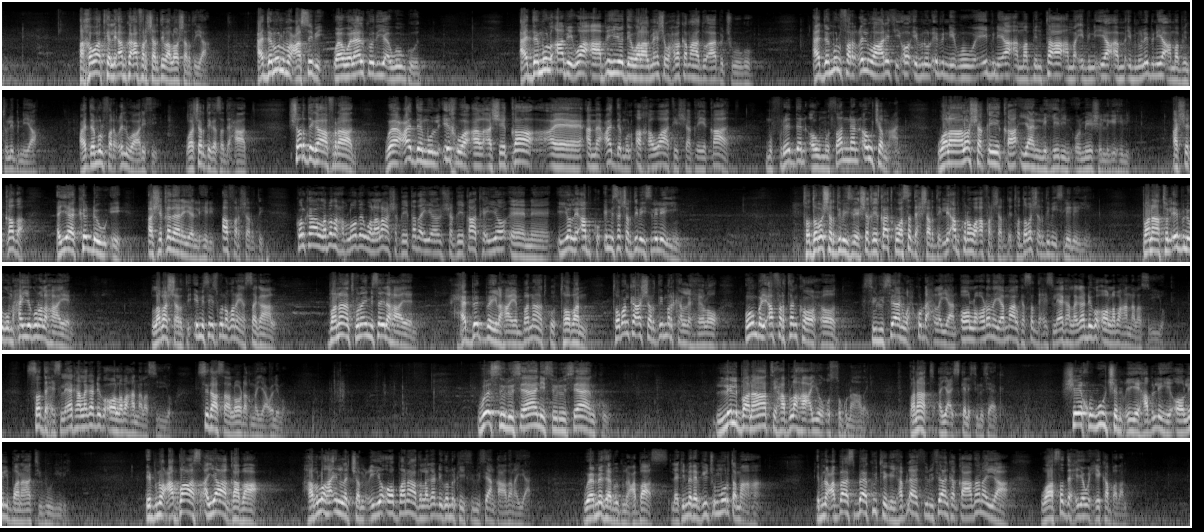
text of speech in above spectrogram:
Akhawaadka liabka afar shardi baa loo shardiyaa. Cadamulmucasibi waa walaalkood iyo awowgood. Cadamulabi waa aabbihiio dee walaal meesha waxba kama hadduu aabba joogo cadamulfarci lwaarithi oo ibnulibni ibni ah ama binta ah ama ibniya ama ibnulibniya ama bintulibniya cadamulfarci lwaarithi waa shardiga saddexaad. Shardiga afraad waa cadamu likhwa alashiqaa ama cadamu lakhawaati shaqiiqaat. Mufradan aw muhanan aw jamcan. Walaalo shaqiiqa yaan la helin oon meesha laga helin. Ashiqada ayaa ka dhow e ashiqadaan ayaan la afar shardi kolkaa labada hablood ee walaalaha shaqiiqada iyo shaqiiqaadka iyo iyo liabku imise shardi bay isla toddoba shardi bay isle shaqiiqaadku waa saddex shardi liabkuna waa afar shardi. Toddoba shardi bay isla leeyihiin. Banaatulibnigu maxay iyaguna lahaayeen? Laba shardi imise isku noqonayaan sagaal. Banaadkuna imisay lahaayeen? Xabad bay lahaayeen banaadku toban. Tobankaa shardi marka la helo unbay afartan kooxood ulusaan wax ku dhaxlayaan oo la odhanayaa maalka saddex isleeg ha laga dhigo oo laba hana la siiyo. Saddex isleeg ha laga dhigo oo laba hana la siiyo. Sidaasaa loo dhaqmaya culimo wauluhaani uluhaanku lilbanaati hablaha ayuu u sugnaaday. Banaat ayaa iskale uluhaanka sheekhu wuu jamciyey hablihii oo lilbanaati buu yihi ibnu cabaas ayaa qabaa hablaha in la jamciyo oo banaad laga dhigo markay uluaan qaadanayaan. Waa madhab ibnu cabaas laakiin madhabkii jumhuurta ma aha. Ibnu cabaas baa ku tegey hablaha uluaanka qaadanaya waa saddex iyo wixii ka badan.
